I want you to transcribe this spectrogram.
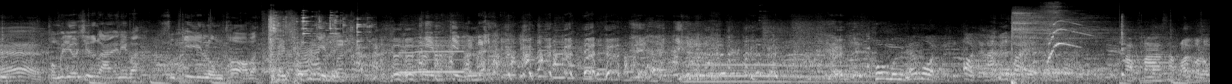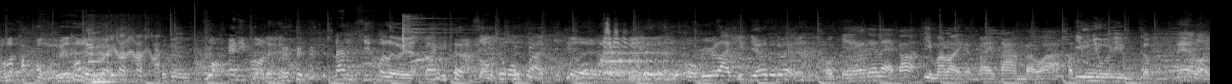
เออผมไปดูชื่อร้านอันนี้ปะสุกี้ลงท่อปะไม่ใช่กินมันกินกินมันได้พวกมึงทั้งหมดออกจากร้านนี้ไป ขับมา300กว่าโลเพื่อทับผมมึงเลยบอกแค่นี้พอเลย นั่งคิดมาเลยอะสองชั่วโมงกว่าคิดเลยผมมีเวลาคิดเยอะซะด้วย โอเคก็นี่แหละก็อิ่มอร่อยกันไปตามแบบว่าความจอิ่ริมงอยู่อิ่มกับแม่อร่อย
